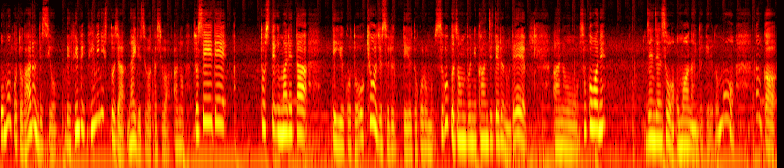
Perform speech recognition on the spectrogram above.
思うことがあるんですよ。でフェミニストじゃないですよ私は。あの女性でとして生まれたっていうことを享受するっていうところもすごく存分に感じてるのであのそこはね全然そうは思わないんだけれどもなんか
